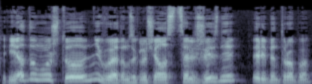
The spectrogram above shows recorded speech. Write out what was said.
я думаю, что не в этом заключалась цель жизни Риббентропа.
